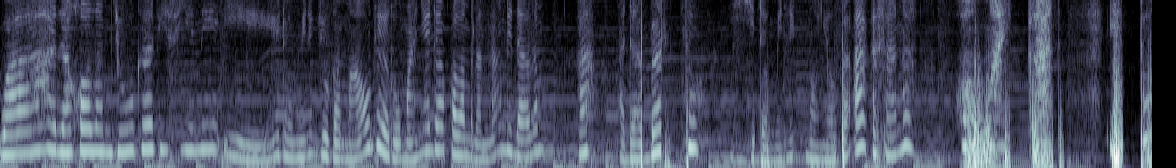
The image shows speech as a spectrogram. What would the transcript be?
Wah, ada kolam juga di sini. Ih, Dominik juga mau deh rumahnya ada kolam renang di dalam. Ah, ada bar tuh. Ih, Dominik mau nyoba ah ke sana. Oh my god. Itu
